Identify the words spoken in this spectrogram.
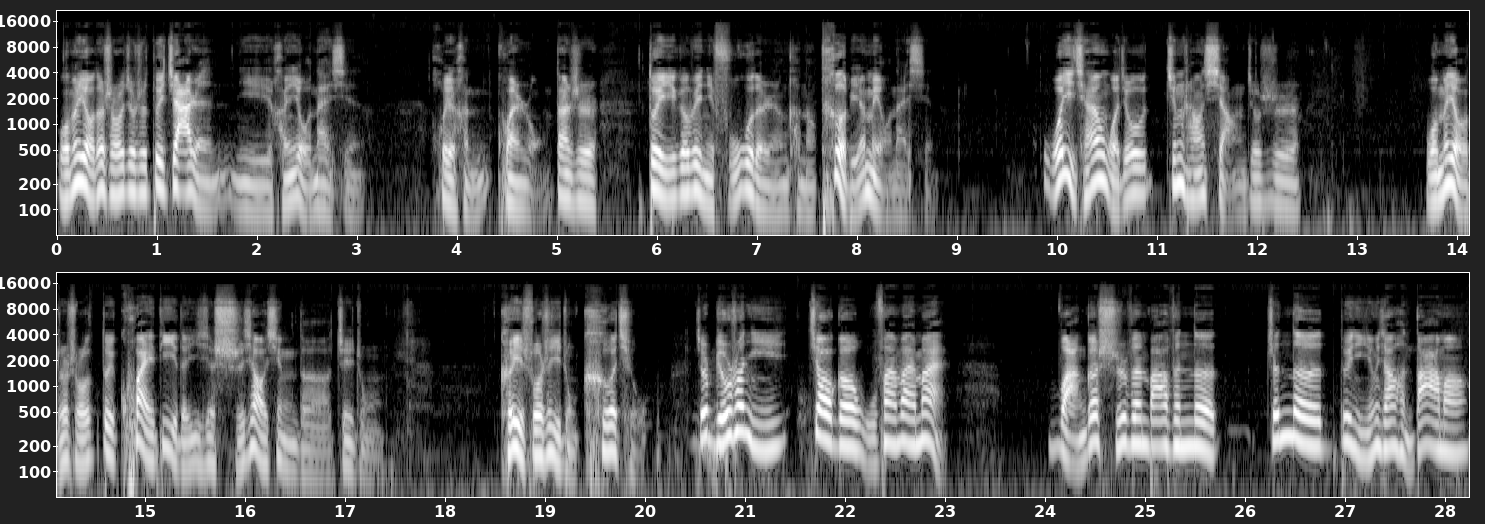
我们有的时候就是对家人你很有耐心，会很宽容，但是对一个为你服务的人可能特别没有耐心。我以前我就经常想，就是我们有的时候对快递的一些时效性的这种。可以说是一种苛求，就是比如说你叫个午饭外卖，晚个十分八分的，真的对你影响很大吗？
